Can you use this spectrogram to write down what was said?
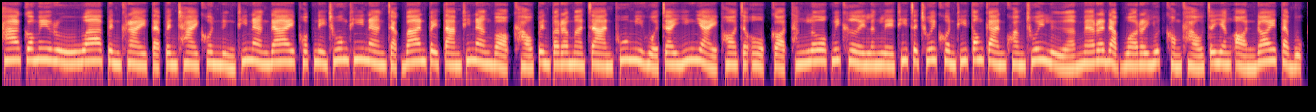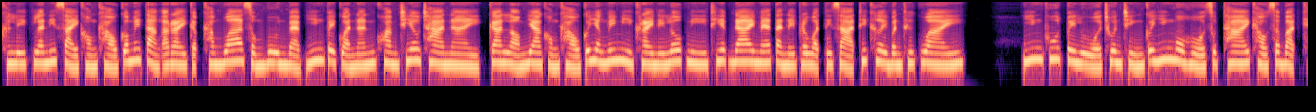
ข้าก็ไม่รู้ว่าเป็นใครแต่เป็นชายคนหนึ่งที่นางได้พบในช่วงที่นางจากบ้านไปตามที่นางบอกเขาเป็นปรมาจารย์ผู้มีหัวใจยิ่งใหญ่พอจะโอบกอดทั้งโลกไม่เคยลังเลที่จะช่วยคนที่ต้องการความช่วยเหลือแม้ระดับวรยุทธ์ของเขาจะยังอ่อนด้อยแต่บุคลิกและนิสัยของเขาก็ไม่ต่างอะไรกับคำว่าสมบูรณ์แบบยิ่งไปกว่านั้นความเชี่ยวชาญใน การหลอมยาของเขาก็ยังไม่มีใครในโลกนี้เทียบได้แม้แต่ในประวัติศาสตร์ที่เคยบันทึกไว้ ยิ่งพูดไปหลัวชวนชิงก็ยิ่งโมโหสุดท้ายเขาสะบัดแข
